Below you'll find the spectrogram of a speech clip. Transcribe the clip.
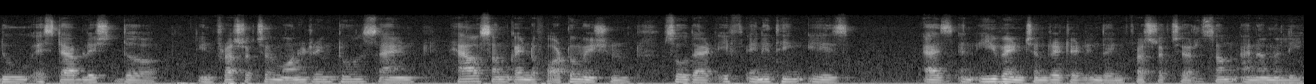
do establish the infrastructure monitoring tools and have some kind of automation so that if anything is as an event generated in the infrastructure some anomaly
